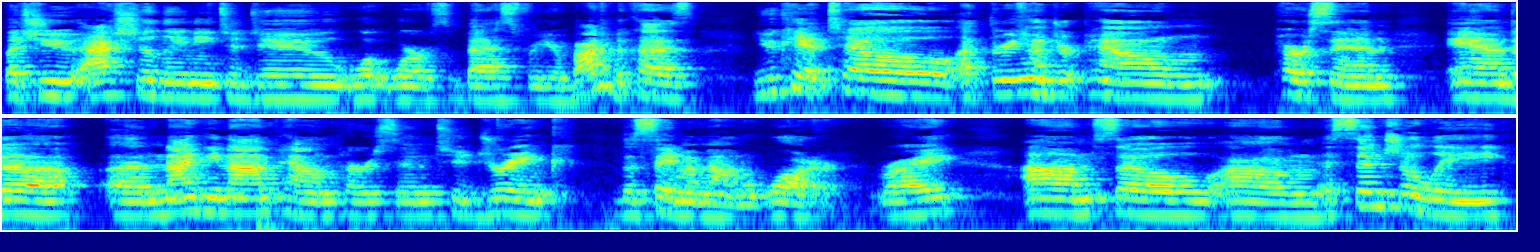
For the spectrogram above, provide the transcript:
but you actually need to do what works best for your body because you can't tell a 300 pound person and a, a 99 pound person to drink the same amount of water, right? Um, so um, essentially,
